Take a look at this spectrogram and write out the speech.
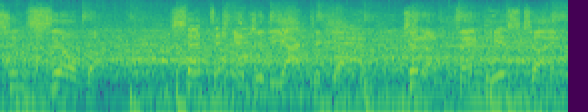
Anderson Silva, set to enter the octagon to defend his title.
